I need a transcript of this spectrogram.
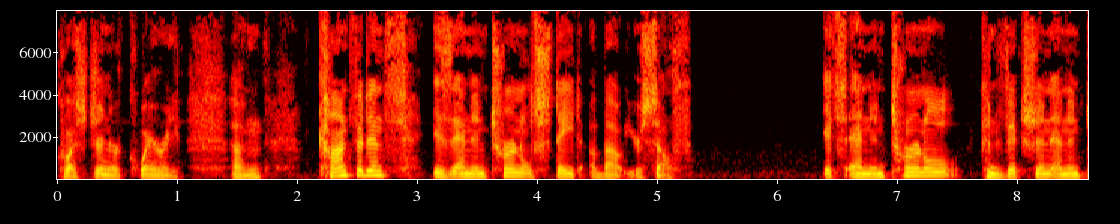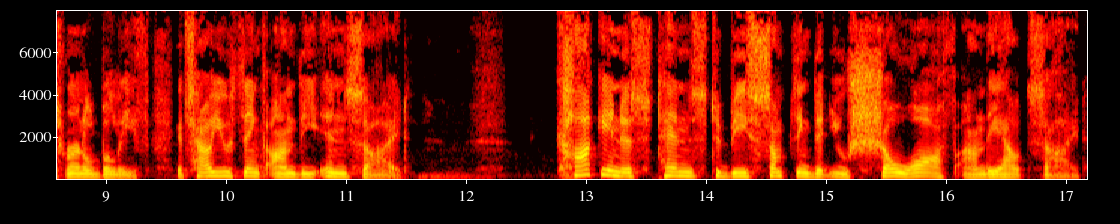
question or query. Um, Confidence is an internal state about yourself. It's an internal conviction and internal belief. It's how you think on the inside. Cockiness tends to be something that you show off on the outside.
